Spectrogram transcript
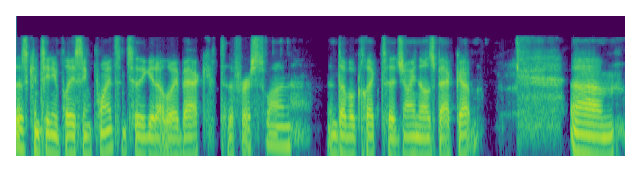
Just continue placing points until you get all the way back to the first one and double click to join those back up. Um,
